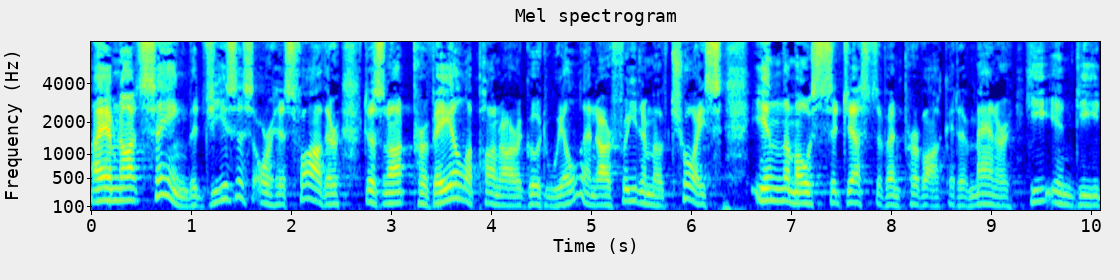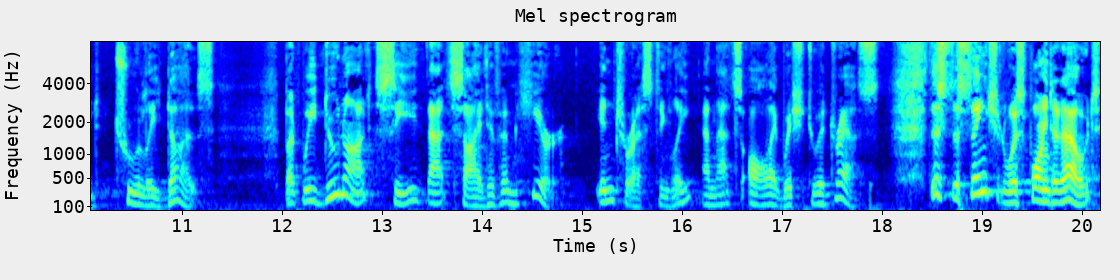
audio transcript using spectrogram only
I am not saying that Jesus or his Father does not prevail upon our goodwill and our freedom of choice in the most suggestive and provocative manner. He indeed truly does. But we do not see that side of him here, interestingly, and that's all I wish to address. This distinction was pointed out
